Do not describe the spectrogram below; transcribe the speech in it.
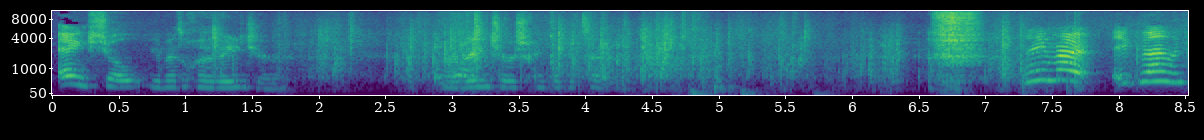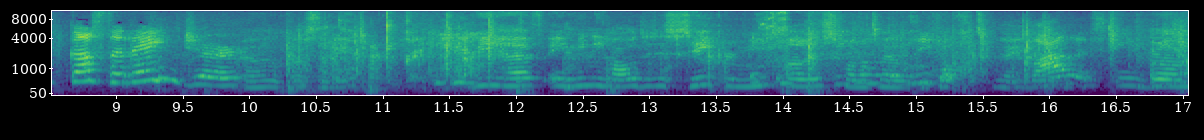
en zo. Je bent toch een ranger? Maar ranger is geen kapitein. Nee, maar ik ben een kast ranger. Oh, is de ranger. We have a mini hal. Dit is zeker niet alles van wat we hebben gekocht. Waar is die? Um,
